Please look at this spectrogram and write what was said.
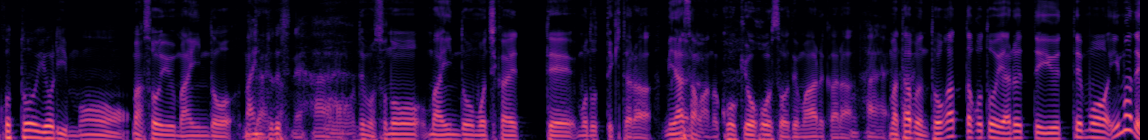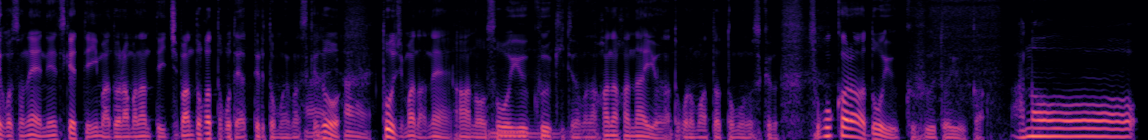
ことよりも、まあ、そういうマインドマインドですね、はい、でもそのマインドを持ち帰ってって戻ってきたら皆様の公共放送でもあるから、はいまあ多分尖ったことをやるって言っても今でこそね NHK って今ドラマなんて一番尖ったことやってると思いますけど、当時まだねあのそういう空気っていうのもなかなかないようなところもあったと思うんですけどそこからはどういう工夫というか？あの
